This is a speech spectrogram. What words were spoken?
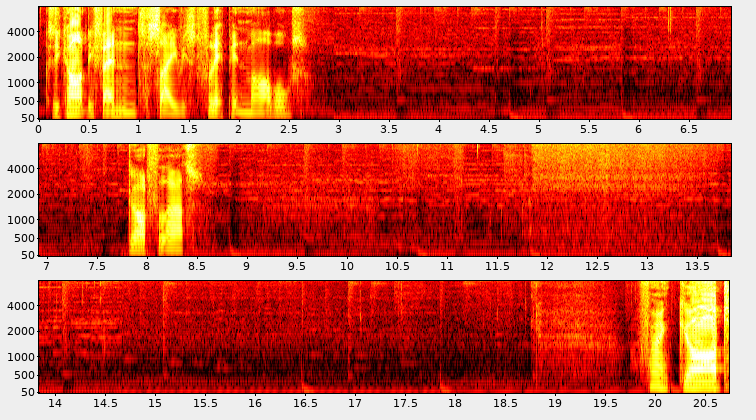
Because he can't defend to save his flipping marbles. God for that. Thank God.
